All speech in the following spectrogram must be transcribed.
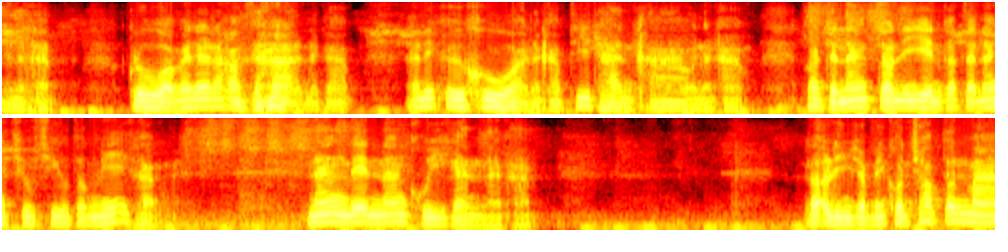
นี่นะครับ ครัวไม่ได้รับความสะอาดนะครับ อันนี้คือครัวนะครับที่ทานข้าวนะครับ ก็จะนั่งตอนเย็นก็จะนั่งชิวๆตรงนี้ครับ นั่งเล่นนั่งคุยกันนะครับแล้วลินจะเป็นคนชอบต้นไม้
